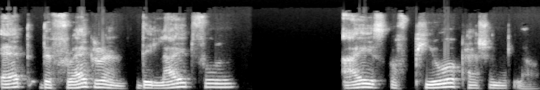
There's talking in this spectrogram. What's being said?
add the fragrant, delightful eyes of pure, passionate love.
